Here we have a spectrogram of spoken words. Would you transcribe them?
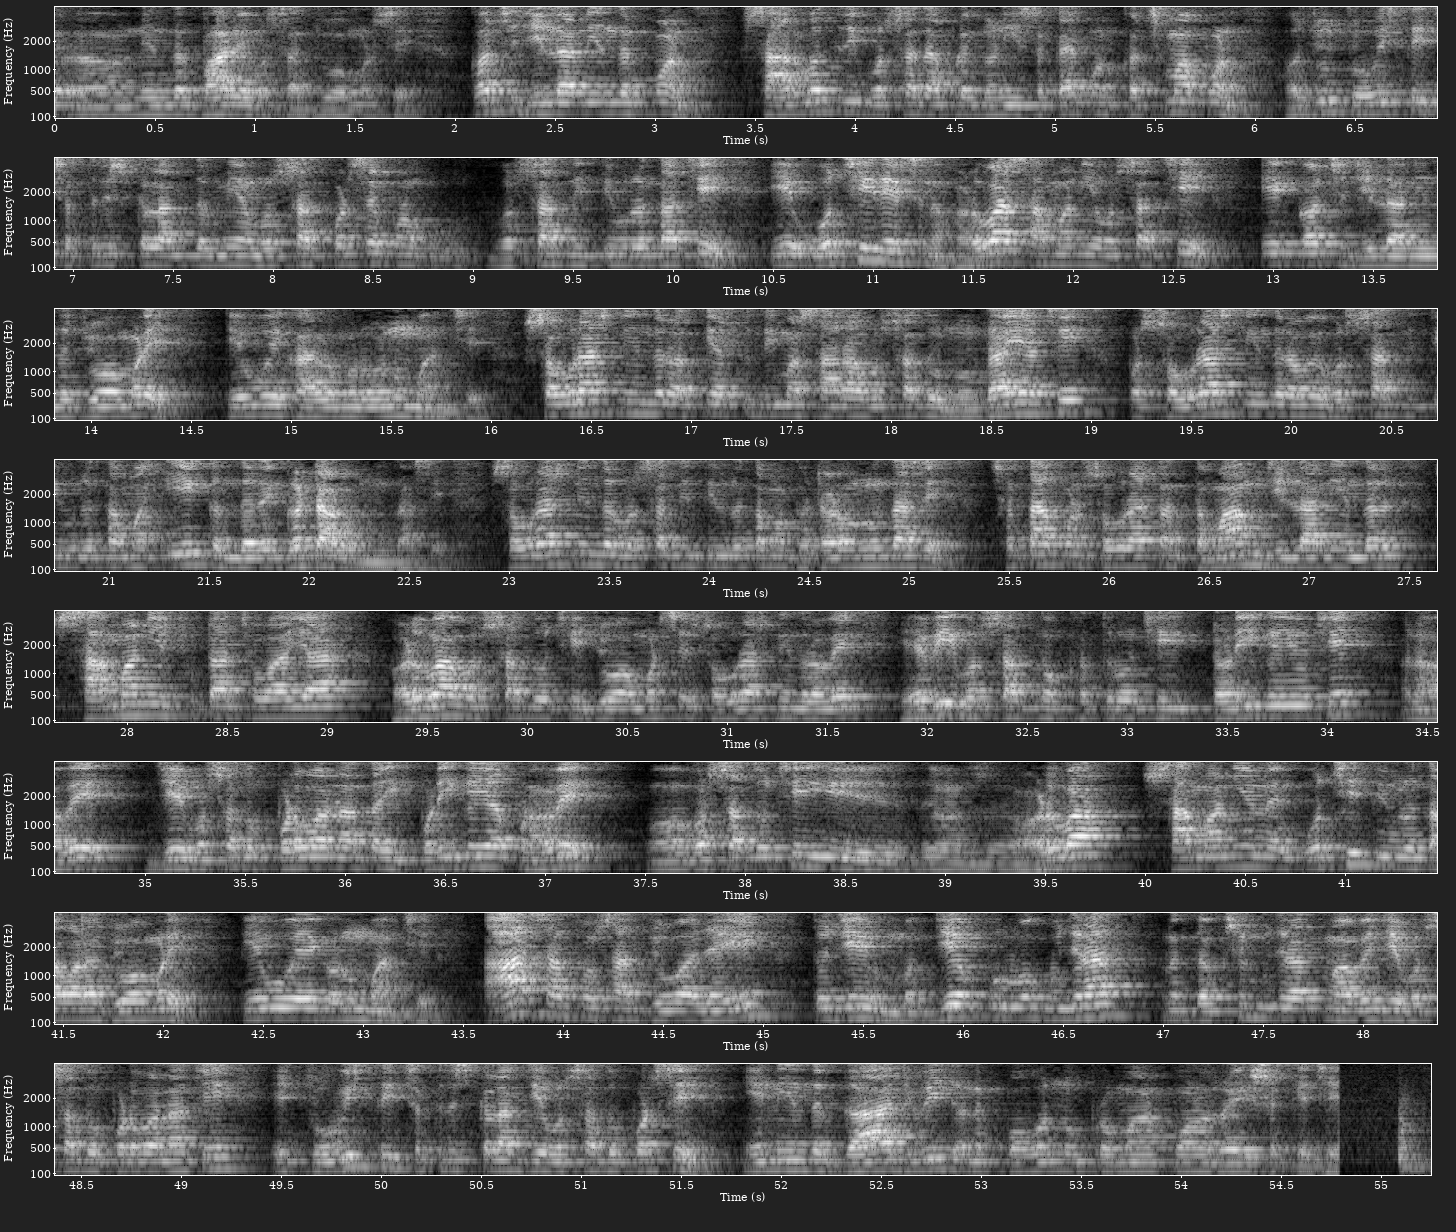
અંદર ભારે વરસાદ જોવા મળશે. કચ્છ જિલ્લાની અંદર પણ સાર્વત્રિક વરસાદ આપણે ગણી શકાય, પણ કચ્છમાં પણ હજુ ચોવીસથી છત્રીસ કલાક દરમિયાન વરસાદ પડશે, પણ વરસાદની તીવ્રતા છે એ ઓછી રહેશે ને હળવા સામાન્ય વરસાદ છે એ કચ્છ જિલ્લાની અંદર જોવા મળે. તેવું એક હાલ અનુમાન છે. સૌરાષ્ટ્રની અંદર અત્યાર સુધીમાં સારા વરસાદો નોંધાયા છે, પણ સૌરાષ્ટ્રની અંદર હવે વરસાદની તીવ્રતામાં એકંદરે ઘટાડો નોંધાશે. સૌરાષ્ટ્રની અંદર વરસાદની તીવ્રતામાં ઘટાડો નોંધાશે, છતાં પણ સૌરાષ્ટ્રના તમામ જિલ્લાની અંદર સામાન્ય છૂટાછવાયા હળવા વરસાદો છે જોવા મળશે. સૌરાષ્ટ્રની અંદર હવે હેવી વરસાદનો ખતરો છે, ટળી ગયો છે, અને હવે જે વરસાદો પડવાના હતા એ પડી ગયા, પણ હવે વરસાદો છે હળવા, સામાન્ય અને ઓછી તીવ્રતાવાળા જોવા મળે તેવું એક અનુમાન છે. આ સાથોસાથ જોવા જઈએ તો જે મધ્ય પૂર્વ ગુજરાત અને દક્ષિણ ગુજરાતમાં હવે જે વરસાદો પડવાના છે, એ ચોવીસથી છત્રીસ કલાક જે વરસાદો પડશે, એની અંદર ગાજવીજ અને પવનનું પ્રમાણ પણ રહી શકે છે.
